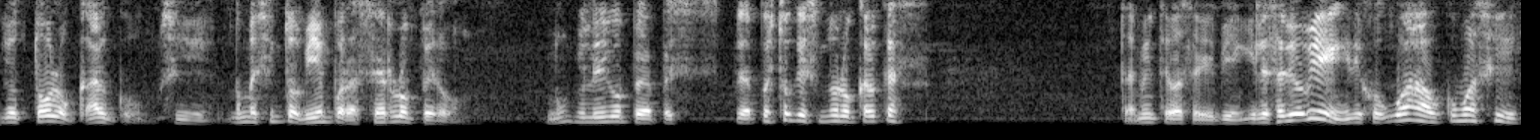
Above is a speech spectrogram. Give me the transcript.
yo todo lo calco, sí, no me siento bien por hacerlo, pero ¿no? yo le digo, pero pues, apuesto que si no lo calcas, también te va a salir bien. Y le salió bien, y dijo, wow, ¿cómo así?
